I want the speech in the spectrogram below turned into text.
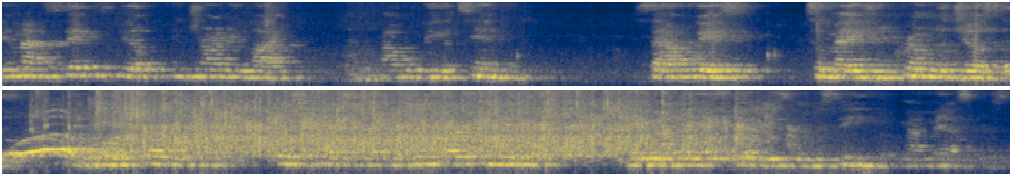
In my second step in journey life, I will be attending Southwest to major in criminal justice. And then serving my education at the University And my last step is to receive my master's.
